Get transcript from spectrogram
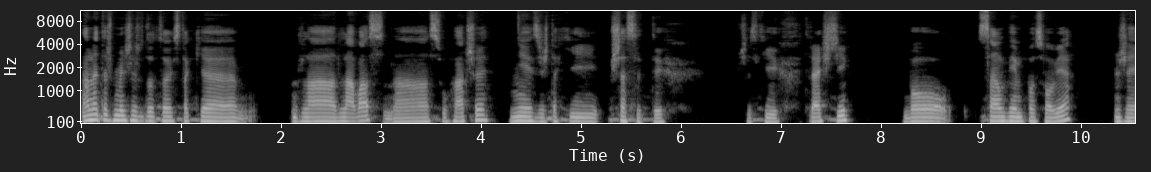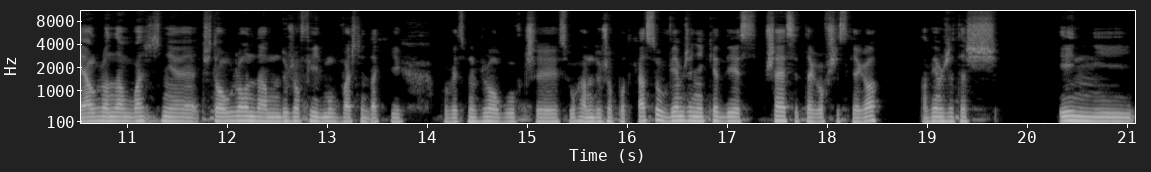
Ale też myślę, że to, to jest takie dla, dla was, dla słuchaczy, nie jest gdzieś taki przesyt tych wszystkich treści, bo sam wiem po sobie, że ja oglądam właśnie, czy to oglądam dużo filmów właśnie takich, powiedzmy vlogów, czy słucham dużo podcastów. Wiem, że niekiedy jest przesyt tego wszystkiego, a wiem, że też inni,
